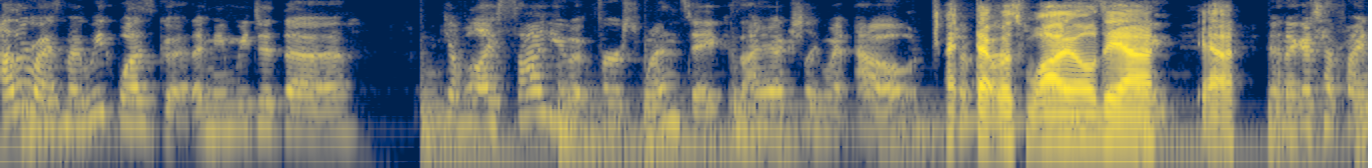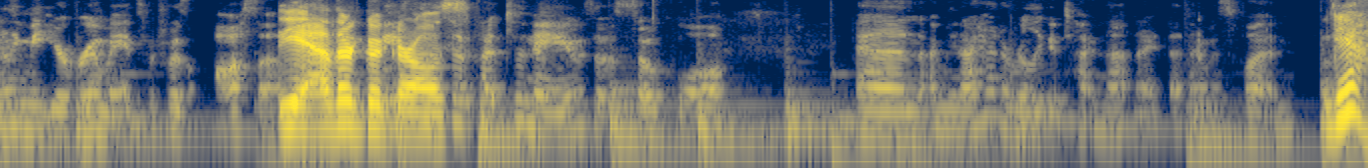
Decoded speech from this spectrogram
otherwise, my week was good. I mean, we did the. Yeah, well, I saw you at First Wednesday because I actually went out. I- that was wild, yeah. Wednesday, Yeah. And I got to finally meet your roommates, which was awesome. Yeah, they're good girls. To put to names, it was so cool. And I mean, I had a really good time that night. That night was fun. Yeah.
